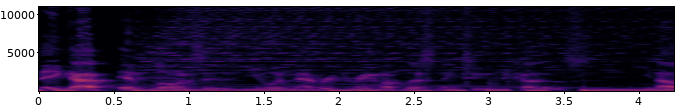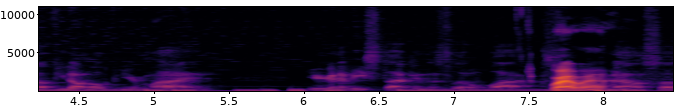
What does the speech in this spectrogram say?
they got influences you would never dream of listening to because you know if you don't open your mind, you're gonna be stuck in this little box. Right, right. You know, so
